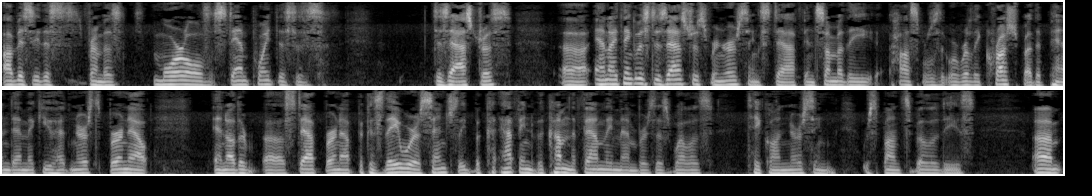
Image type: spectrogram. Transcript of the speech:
obviously, this from a moral standpoint, this is disastrous. Uh, and I think it was disastrous for nursing staff in some of the hospitals that were really crushed by the pandemic. You had nurse burnout and other uh, staff burnout because they were essentially bec- having to become the family members as well as take on nursing responsibilities. Um,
